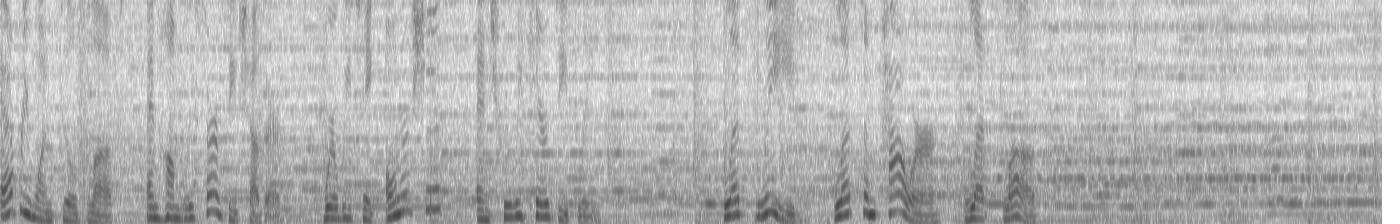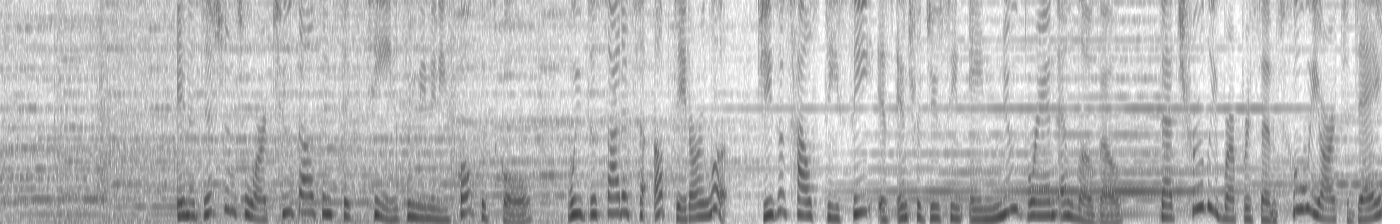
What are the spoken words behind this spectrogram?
everyone feels loved and humbly serves each other, where we take ownership and truly care deeply. Let's lead, let's empower, let's love. In addition to our 2016 community focus goal, we've decided to update our look. Jesus House DC is introducing a new brand and logo that truly represents who we are today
